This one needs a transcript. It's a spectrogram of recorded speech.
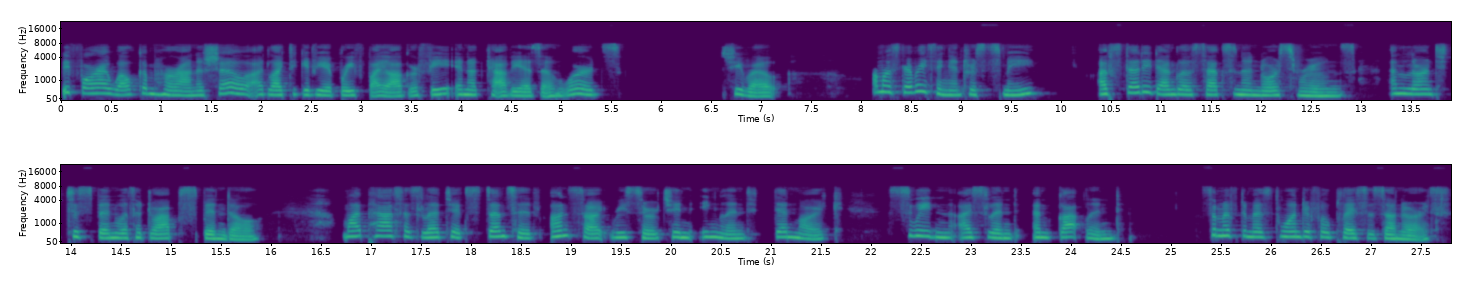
Before I welcome her on the show, I'd like to give you a brief biography in Octavia's own words. She wrote, Almost everything interests me. I've studied Anglo Saxon and Norse runes and learned to spin with a drop spindle. My path has led to extensive on site research in England, Denmark, Sweden, Iceland, and Gotland, some of the most wonderful places on earth.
